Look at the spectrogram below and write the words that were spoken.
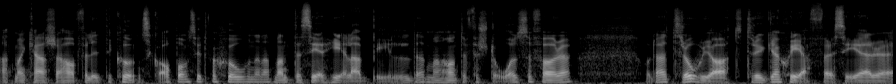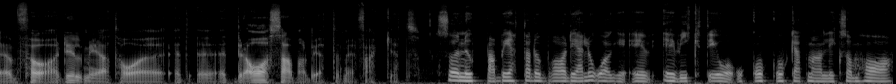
att man kanske har för lite kunskap om situationen, att man inte ser hela bilden, man har inte förståelse för det. Och där tror jag att trygga chefer ser en fördel med att ha ett, ett bra samarbete med facket. Så en upparbetad och bra dialog är, är viktig och, och, och, att man liksom har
